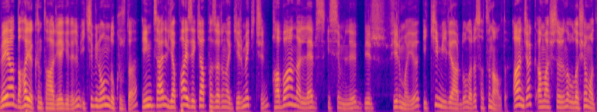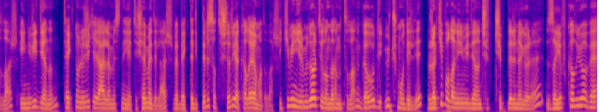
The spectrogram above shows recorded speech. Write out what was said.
Veya daha yakın tarihe gelelim. 2019'da Intel yapay zeka pazarına girmek için Habana Labs isimli bir firmayı 2 milyar dolara satın aldı. Ancak amaçlarına ulaşamadılar. Nvidia'nın teknolojik ilerlemesine yetişemediler ve bekledikleri satışları yakalayamadılar. 2024 yılında tanıtılan Gaudi 3 modeli rakip olan Nvidia'nın çip- çiplerine göre zayıf kalıyor ve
